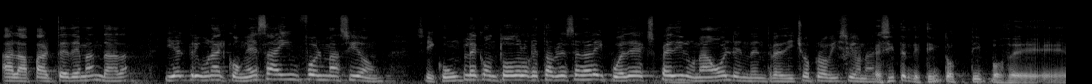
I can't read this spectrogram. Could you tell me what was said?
a la parte demandada y el tribunal con esa información, si cumple con todo lo que establece la ley, puede expedir una orden de entredicho provisional. Existen distintos tipos de,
